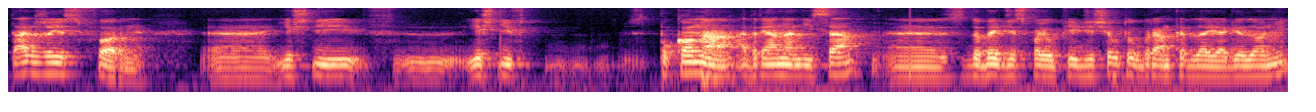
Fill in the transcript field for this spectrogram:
także jest w formie. Jeśli, jeśli pokona Adriana Lisa, zdobędzie swoją 50. bramkę dla Jagiellonii,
